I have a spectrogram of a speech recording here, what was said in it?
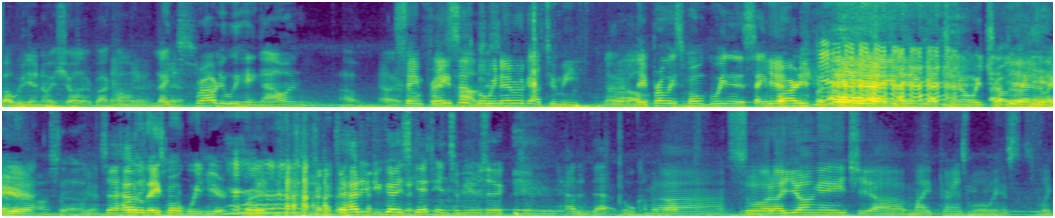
but we didn't know each other back Down home. there, Like yes. probably we hang out in uh, I same know, friends' places, but we never got to meet. Not at all. They probably smoked weed in the same Yeah. party, but Yeah. they, they didn't get to know each other Yeah, until yeah, here. yeah. Awesome. Yeah. So how Until did they smoke weed here. Right. so how did you guys get into music, and how did that all come about? Uh, so at a young age, uh, my parents will always like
